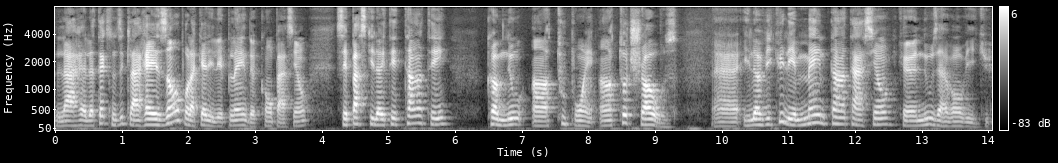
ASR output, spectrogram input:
le texte nous dit que la raison pour laquelle il est plein de compassion, c'est parce qu'il a été tenté comme nous en tout point, en toute chose. il a vécu les mêmes tentations que nous avons vécues.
